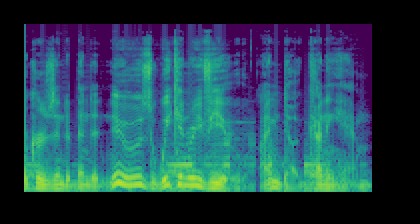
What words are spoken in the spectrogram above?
Workers Independent News Week in Review. I'm Doug Cunningham.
